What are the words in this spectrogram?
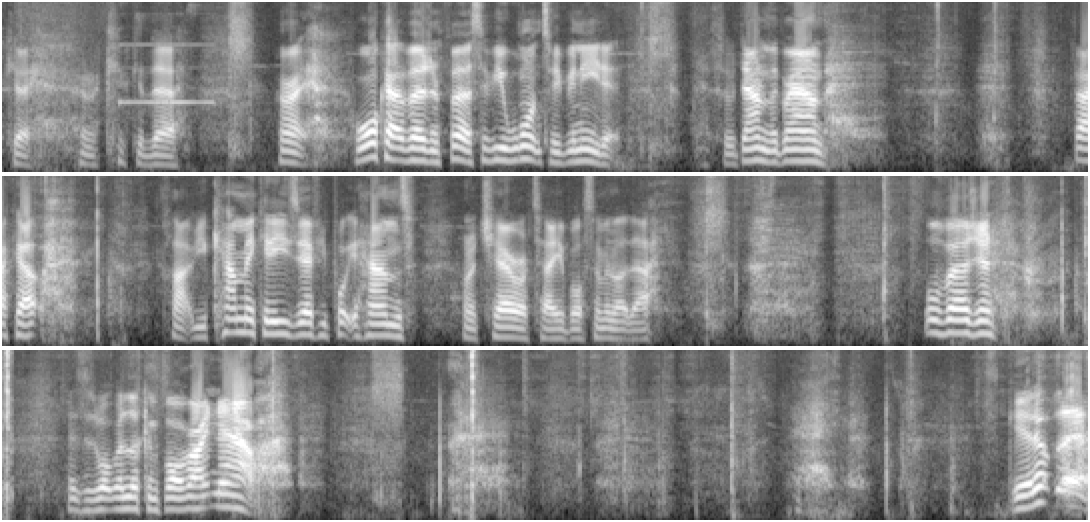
Okay, I'm gonna kick it there. All right, walkout version first if you want to, if you need it. So down to the ground, back up, clap. You can make it easier if you put your hands on a chair or a table, something like that. Full version, this is what we're looking for right now. Get up there.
